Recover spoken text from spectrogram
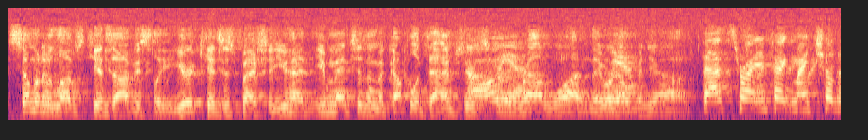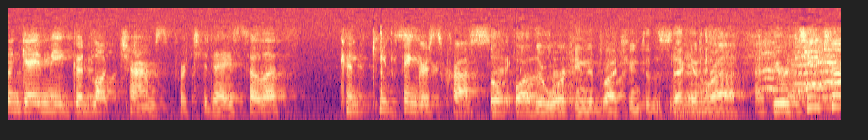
someone who loves kids, obviously. Your kids especially. You had you mentioned them a couple of times. You're Oh, yeah. round one. They were Yeah. helping you out. That's right. In fact, my children gave me good luck charms for today, so let's can keep fingers crossed. So far, they're working. They brought you into the second Yeah, round. that's You're a teacher,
